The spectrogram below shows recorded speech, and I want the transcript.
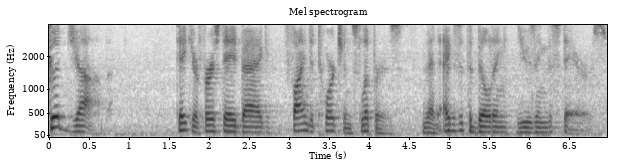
Good job. Take your first aid bag, find a torch and slippers, then exit the building using the stairs.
